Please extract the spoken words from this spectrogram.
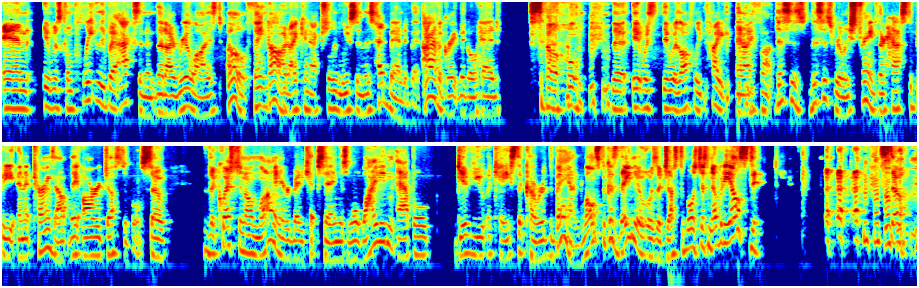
And it was completely by accident that I realized, oh, thank God I can actually loosen this headband a bit. I have a great big old head. So the it was it was awfully tight. And I thought, this is this is really strange. There has to be, and it turns out they are adjustable. So the question online everybody kept saying is, well, why didn't Apple give you a case that covered the band? Well, it's because they knew it was adjustable. It's just nobody else did. so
